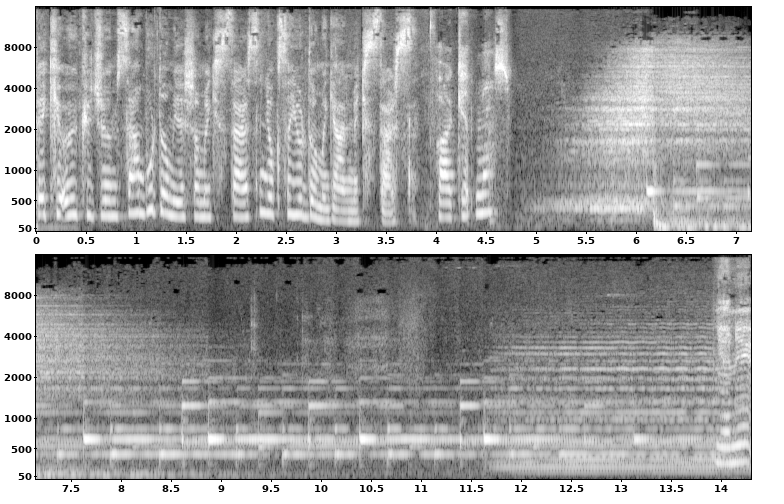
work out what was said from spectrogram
Peki Öykücüğüm sen burada mı yaşamak istersin yoksa yurda mı gelmek istersin? Fark etmez. Yani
